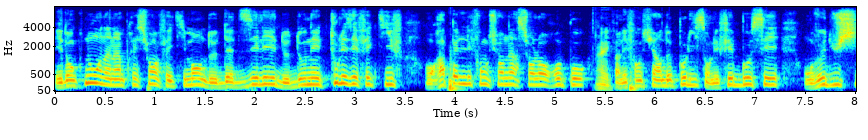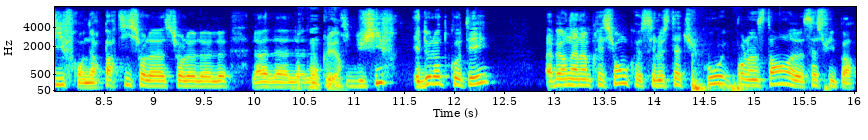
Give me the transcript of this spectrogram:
Et donc nous, on a l'impression effectivement d'être zélé, de donner tous les effectifs. On rappelle les fonctionnaires sur leur repos, enfin les fonctionnaires de police, on les fait bosser. On veut du chiffre, on est reparti sur la sur le, la, la politique du chiffre. Et de l'autre côté, ah ben on a l'impression que c'est le statu quo et que pour l'instant, euh, ça ne suit pas.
